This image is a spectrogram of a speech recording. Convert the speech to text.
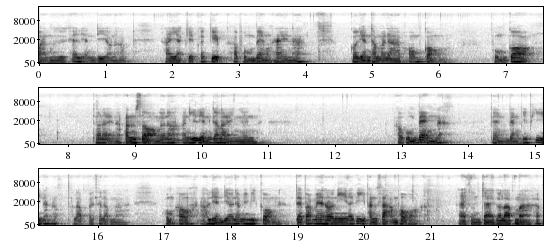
ผ่านมือแค่เหรียญเดียวนะครับใครอยากเก็บก็เก็บครับ ผมแบ่งให้นะ ก็เหรียญธรรมดาพร้อมกล่อง ผมก็เท่าไหร่นะพันสองแล้วเนาะอันนี้เหรียญกระไหลเงิน เอาผมแบ่งนะ แบ่งแบ่งพี่ๆนะสลับไปสลับมา ผมเอาเอาเหรียญเดียวนะไม่มีกล่องนะแต่พระแม่ธรณีนะพี่พันสามพอใครสนใจก็รับมาครับ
